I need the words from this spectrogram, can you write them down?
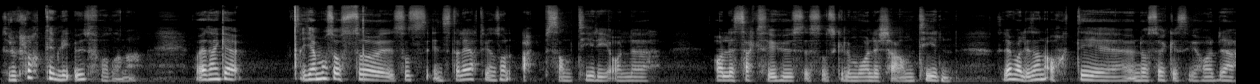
Så det er klart det blir utfordrende. Og jeg tenker, Hjemme hos oss så, så installerte vi en sånn app samtidig, alle, alle seks i huset, som skulle måle skjermtiden. Så det var litt sånn artig undersøkelse vi hadde,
